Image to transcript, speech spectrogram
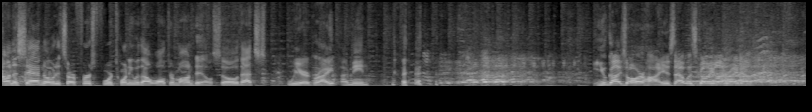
On a sad note, it's our first 420 without Walter Mondale, so that's weird, right? I mean, you guys are high. Is that what's going on right now?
